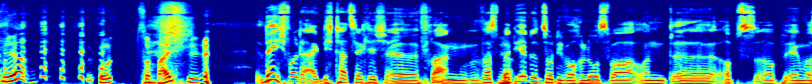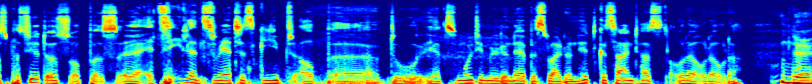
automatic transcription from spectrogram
Ja. Und zum Beispiel. Nee, ich wollte eigentlich tatsächlich äh, fragen, was bei Ja. dir denn so die Woche los war und äh, ob's, ob irgendwas passiert ist, ob es äh, Erzählenswertes gibt, ob äh, du jetzt Multimillionär bist, weil du einen Hit gesigned hast oder, oder, oder. Nö,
